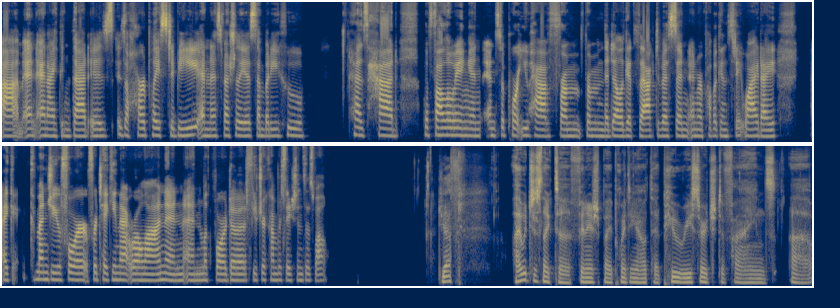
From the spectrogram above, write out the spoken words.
Um and and i think that is is a hard place to be and especially as somebody who has had the following and and support you have from from the delegates the activists and, and republicans statewide i i commend you for for taking that role on and and look forward to future conversations as well. Jeff I would just like to finish by pointing out that Pew Research defines uh,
